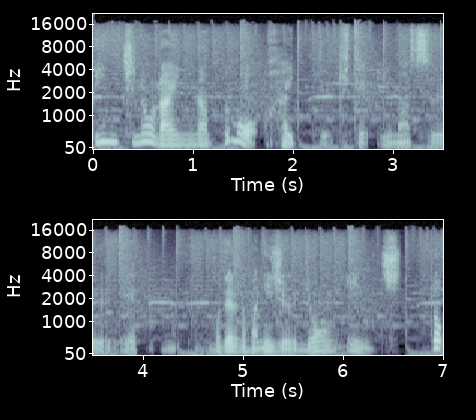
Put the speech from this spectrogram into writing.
インチのラインナップも入ってきています。えー、モデルの方は24インチと、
